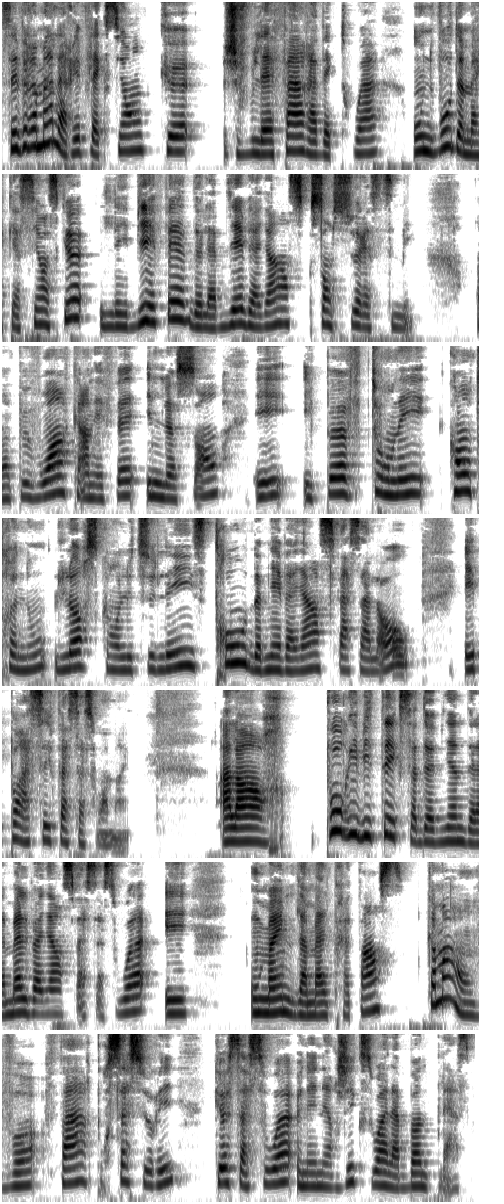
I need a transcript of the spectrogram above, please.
C'est vraiment la réflexion que je voulais faire avec toi au niveau de ma question. Est-ce que les bienfaits de la bienveillance sont surestimés? On peut voir qu'en effet, ils le sont et ils peuvent tourner contre nous lorsqu'on l'utilise trop de bienveillance face à l'autre et pas assez face à soi-même. Alors, pour éviter que ça devienne de la malveillance face à soi et ou même de la maltraitance, Comment on va faire pour s'assurer que ça soit une énergie qui soit à la bonne place?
